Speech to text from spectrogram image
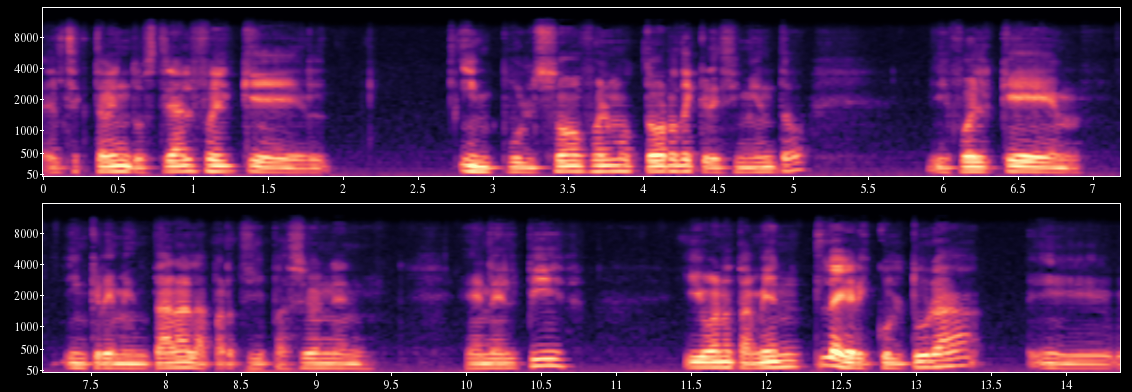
el sector industrial fue el que impulsó, fue el motor de crecimiento y fue el que incrementara la participación en, en el PIB. Y bueno, también la agricultura eh,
